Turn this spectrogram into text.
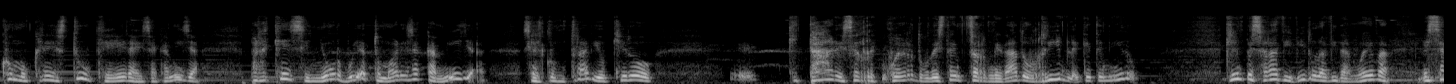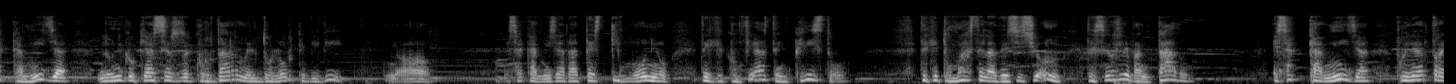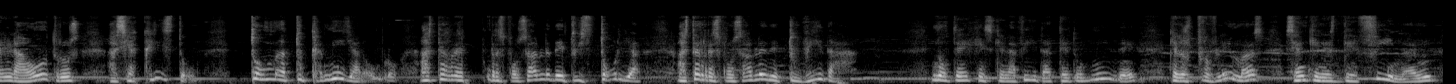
¿Cómo crees tú que era esa camilla? ¿Para qué, Señor, voy a tomar esa camilla? Si al contrario quiero eh, quitar ese recuerdo de esta enfermedad horrible que he tenido. Quiero empezar a vivir una vida nueva. Esa camilla lo único que hace es recordarme el dolor que viví. No, esa camilla da testimonio de que confiaste en Cristo, de que tomaste la decisión de ser levantado. Esa camilla puede atraer a otros hacia Cristo. Toma tu camilla al hombro. Hazte responsable de tu historia. Hazte responsable de tu vida. No dejes que la vida te domine, que los problemas sean quienes definan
